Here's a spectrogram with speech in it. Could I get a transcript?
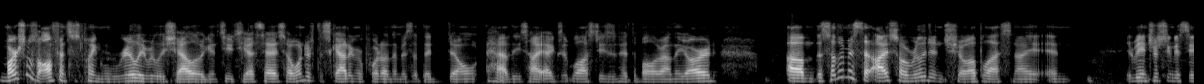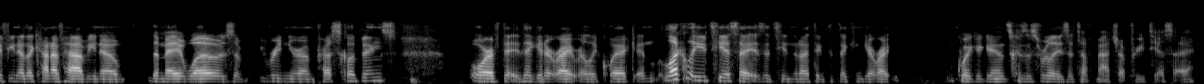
Marshall's offense is playing really, really shallow against UTSA. So I wonder if the scouting report on them is that they don't have these high exit velocities and hit the ball around the yard. Um, the Southern Miss that I saw really didn't show up last night, and it'd be interesting to see if you know they kind of have you know the May woes of reading your own press clippings, or if they, they get it right really quick. And luckily, UTSA is a team that I think that they can get right quick against because this really is a tough matchup for UTSA.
